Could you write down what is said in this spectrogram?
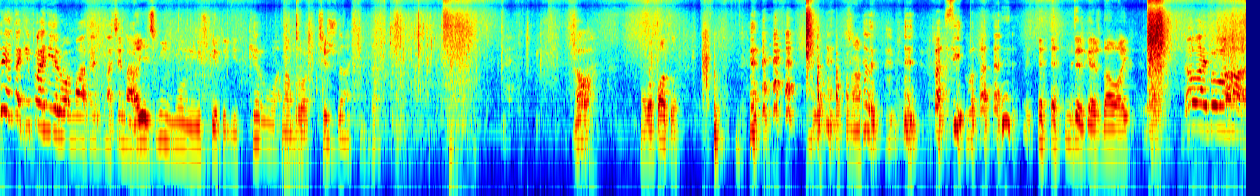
Я так і планував мати А починати. ячмінь ну, мішки тоді Керувати. набрати чи що? Сюди, сюди. Давай. Лопату? На. Спасибо. Ти ж кажеш, давай. Давай, помагай.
